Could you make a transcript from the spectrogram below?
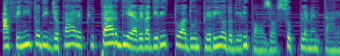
Ha finito di giocare più tardi e aveva diritto ad un periodo di riposo supplementare.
